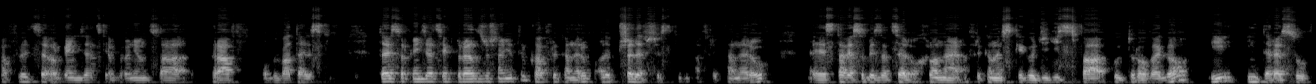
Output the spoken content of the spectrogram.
w Afryce organizacja broniąca praw obywatelskich. To jest organizacja, która zrzesza nie tylko Afrykanerów, ale przede wszystkim Afrykanerów. E, stawia sobie za cel ochronę afrykanerskiego dziedzictwa kulturowego i interesów,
